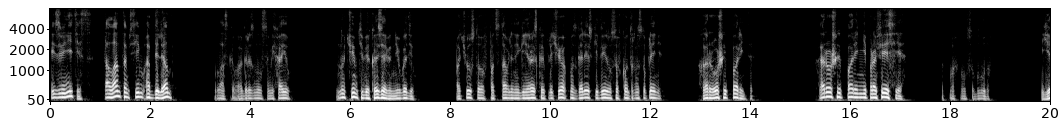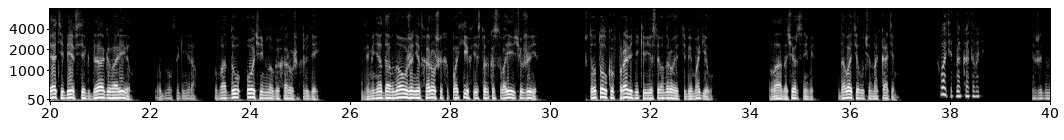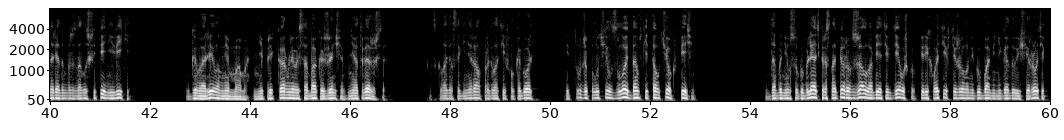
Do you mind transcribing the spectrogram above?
«Извините, с талантом сим обделен», — ласково огрызнулся Михаил. «Ну чем тебе Козявин не угодил?» Почувствовав подставленное генеральское плечо, Мозголевский двинулся в контрнаступление. «Хороший парень-то!» «Хороший парень не профессия!» — отмахнулся Блудов. «Я тебе всегда говорил», — улыбнулся генерал. «В аду очень много хороших людей. Для меня давно уже нет хороших и плохих, есть только свои и чужие. Что толку в праведнике, если он роет тебе могилу? Ладно, черт с ними. Давайте лучше накатим». Хватит накатывать. Неожиданно рядом раздалось шипение Вики. Говорила мне мама, не прикармливай собакой женщин, не отвяжешься. Осклабился генерал, проглотив алкоголь, и тут же получил злой дамский толчок в печень. Дабы не усугублять, Красноперов сжал в объятиях девушку, перехватив тяжелыми губами негодующий ротик,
